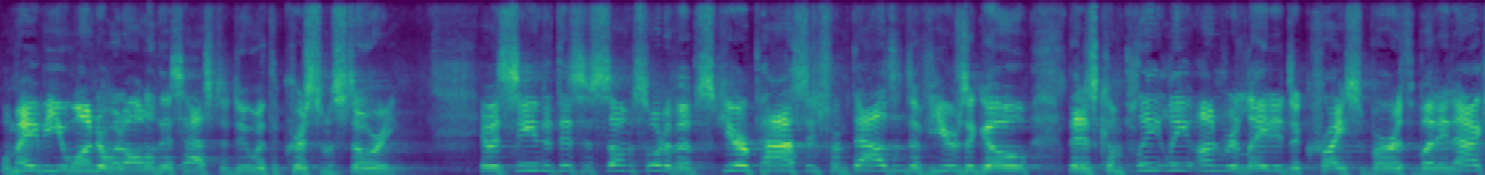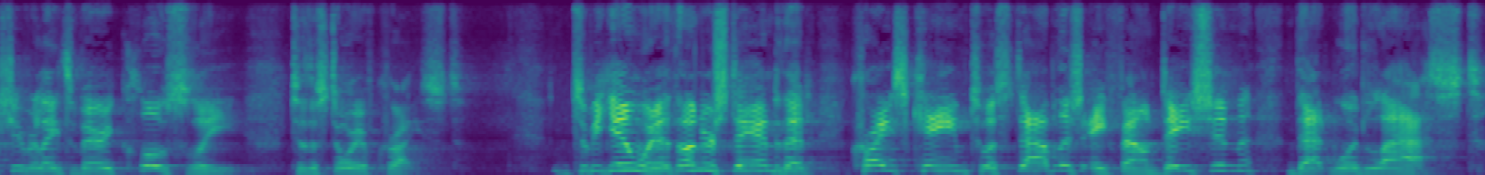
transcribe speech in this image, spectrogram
Well, maybe you wonder what all of this has to do with the Christmas story. It would seem that this is some sort of obscure passage from thousands of years ago that is completely unrelated to Christ's birth, but it actually relates very closely to the story of Christ. To begin with, understand that Christ came to establish a foundation that would last.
